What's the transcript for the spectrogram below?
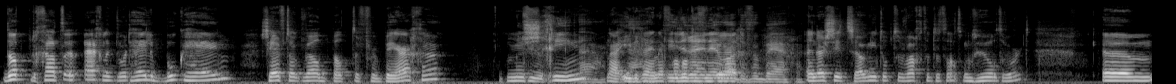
dat gaat eigenlijk door het hele boek heen. Ze heeft ook wel wat te verbergen. Misschien. Ja, nou, ja, iedereen heeft wat te iedereen wat verbergen. te verbergen. En daar zit ze ook niet op te wachten dat dat onthuld wordt. Ehm,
